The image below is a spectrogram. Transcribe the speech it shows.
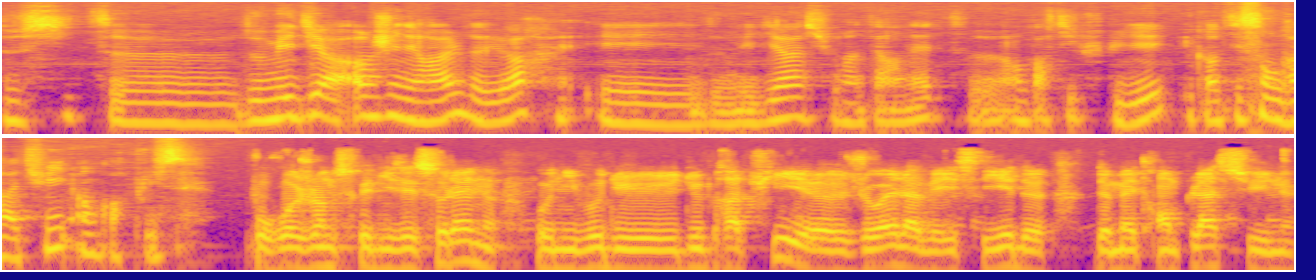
de sites euh, de médias en général d'ailleurs et de médias sur internet euh, en particulier. Et quand ils sont gratuits encore plus pour rejoindre ce que disait Solène, au niveau du, du gratuit, euh, Joël avait essayé de, mettre en place une,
